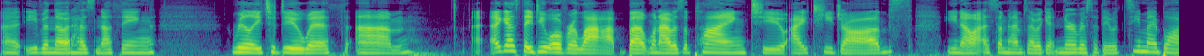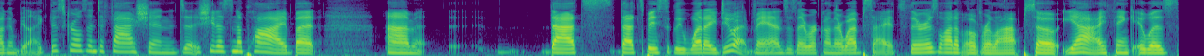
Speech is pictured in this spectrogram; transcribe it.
uh, even though it has nothing really to do with. Um, I- guess they do overlap, but when I was applying to IT jobs, you know, sometimes I would get nervous that they would see my blog and be like, "This girl's into fashion, she doesn't apply." But um, that's that's basically what I do at Vans is I work on their websites. There is a lot of overlap, so yeah, I think it was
